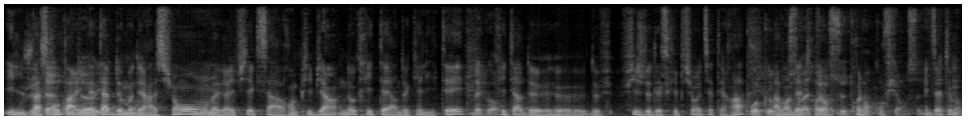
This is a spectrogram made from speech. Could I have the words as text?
ils passeront par une étape de modération. On va mmh. vérifier que ça remplit bien nos critères de qualité, critères de, de, fiches de description, etc. Pour que le consommateur se trouve en confiance. Exactement.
